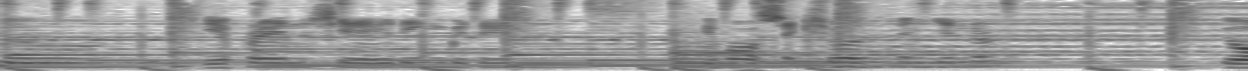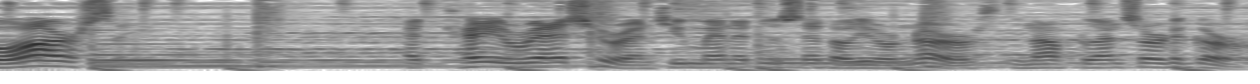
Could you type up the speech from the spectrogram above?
to differentiating between people's sexuality and gender. You are safe. At Kay reassurance, you managed to settle your nerves enough to answer the girl.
